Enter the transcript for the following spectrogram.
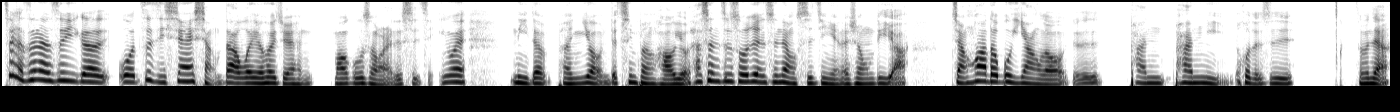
这个真的是一个我自己现在想到，我也会觉得很毛骨悚然的事情，因为你的朋友、你的亲朋好友，他甚至说认识那种十几年的兄弟啊，讲话都不一样喽，就是攀攀你，或者是怎么讲，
